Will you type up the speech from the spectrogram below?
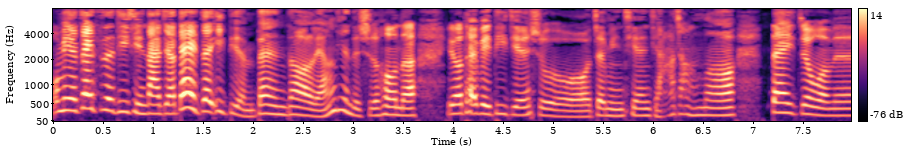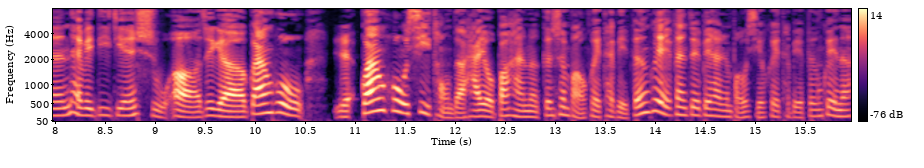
我们也再次的提醒大家，待在一点半到两点的时候呢，由台北地检署郑明谦家长呢，带着我们台北地检署呃这个关护。人关护系统的，还有包含了根生保会台北分会、犯罪被害人保护协会台北分会呢。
